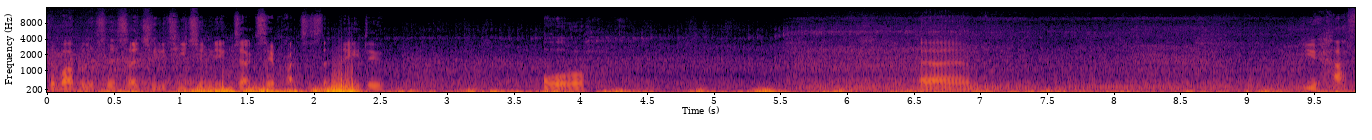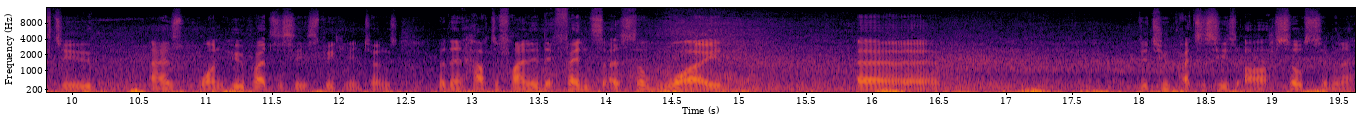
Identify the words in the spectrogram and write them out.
The Bible is essentially teaching the exact same practice that they do, or um, you have to as one who practices speaking in tongues, but then have to find a defense as to why uh, the two practices are so similar,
